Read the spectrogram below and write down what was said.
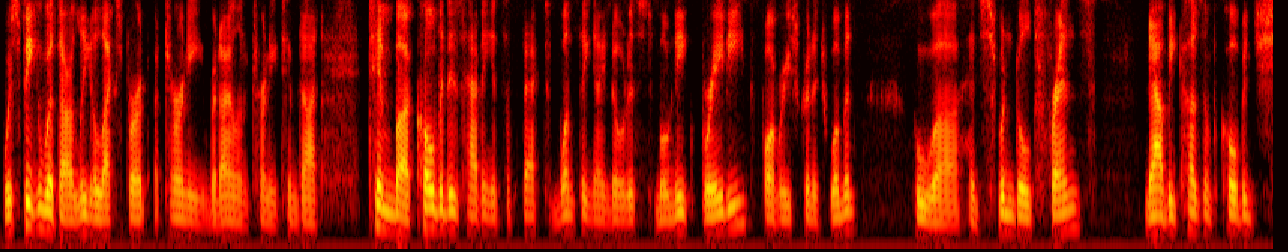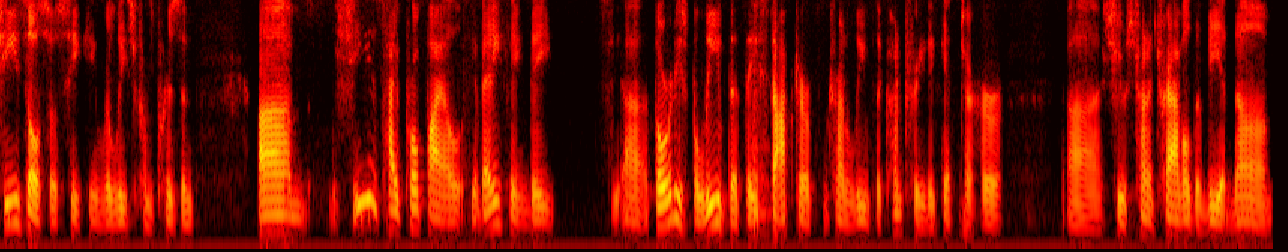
We're speaking with our legal expert, attorney, Rhode Island attorney Tim Dodd. Tim, uh, COVID is having its effect. One thing I noticed Monique Brady, former East Greenwich woman who uh, had swindled friends, now because of COVID, she's also seeking release from prison. Um, she is high profile. If anything, they uh, authorities believe that they stopped her from trying to leave the country to get to her. Uh, she was trying to travel to Vietnam.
